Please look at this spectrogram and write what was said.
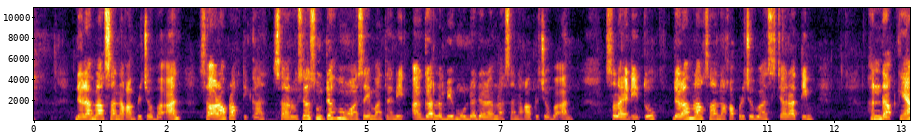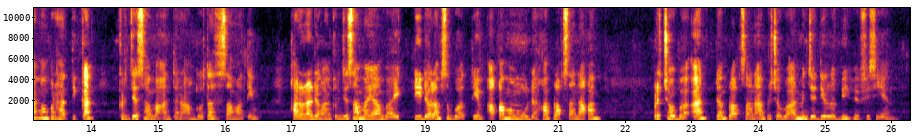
Dalam melaksanakan percobaan, seorang praktikan seharusnya sudah menguasai materi agar lebih mudah dalam melaksanakan percobaan. Selain itu, dalam melaksanakan percobaan secara tim, hendaknya memperhatikan kerjasama antara anggota sesama tim. Karena dengan kerjasama yang baik di dalam sebuah tim akan memudahkan pelaksanaan percobaan dan pelaksanaan percobaan menjadi lebih efisien.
